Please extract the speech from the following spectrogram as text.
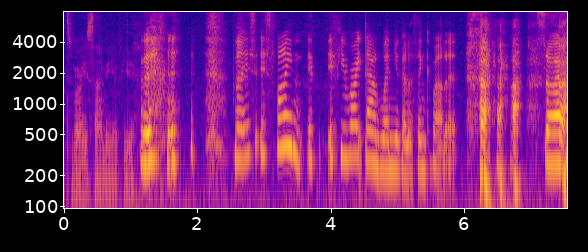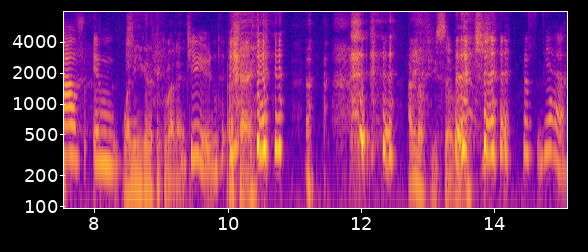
It's very Sammy of you. no, it's, it's fine if, if you write down when you're going to think about it. So I have in when are you going to think about it? June. Okay. I love you so much. yeah,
